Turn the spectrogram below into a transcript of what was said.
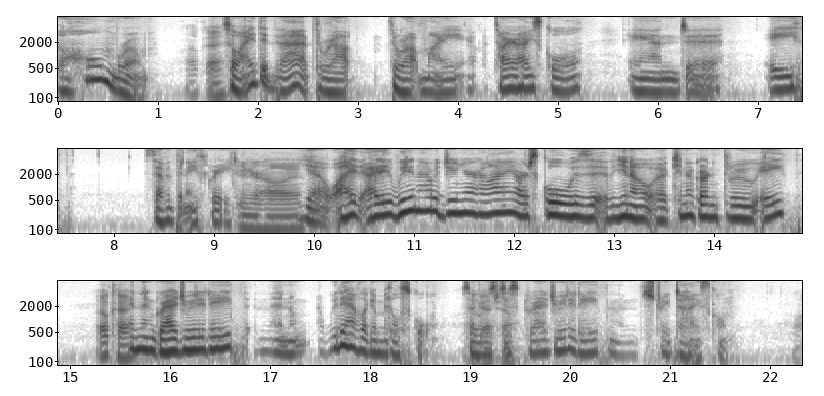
the homeroom. Okay. So I did that throughout throughout my entire high school and uh, eighth, seventh, and eighth grade. Junior high. Yeah, I, I we didn't have a junior high. Our school was you know uh, kindergarten through eighth Okay. and then graduated eighth, and then we didn't have like a middle school, so it was just graduated eighth and then straight to high school. wow.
